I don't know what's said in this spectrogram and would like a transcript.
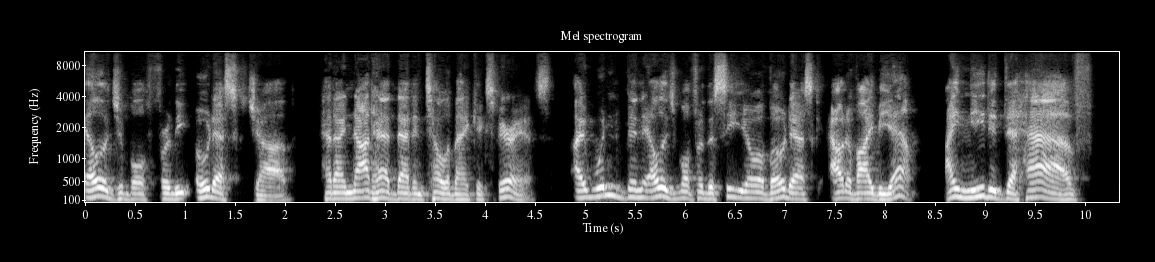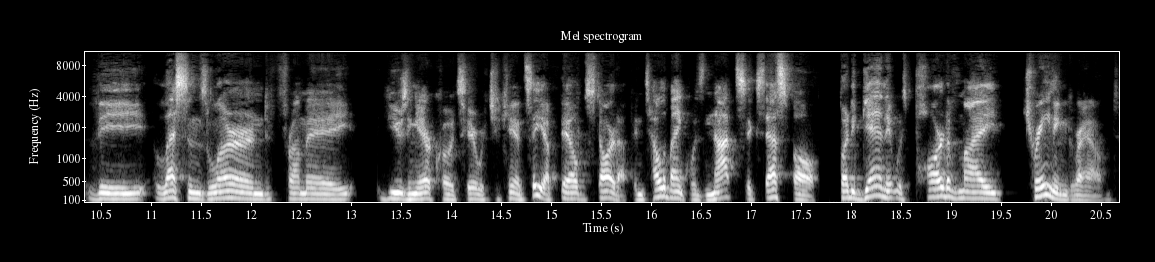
eligible for the Odesk job had I not had that IntelliBank experience. I wouldn't have been eligible for the CEO of Odesk out of IBM. I needed to have the lessons learned from a using air quotes here, which you can't see, a failed startup. IntelliBank was not successful, but again, it was part of my training ground.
